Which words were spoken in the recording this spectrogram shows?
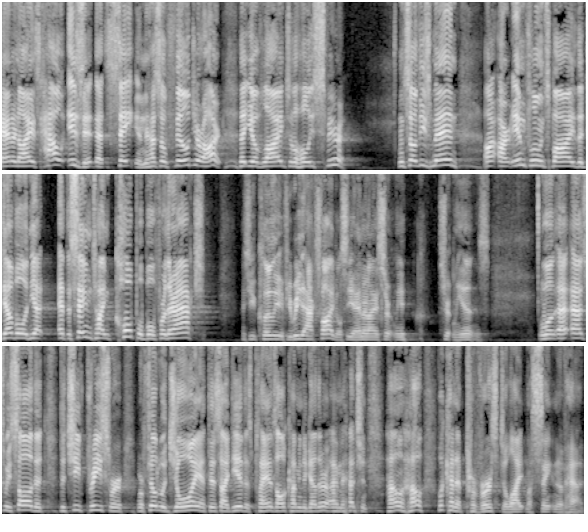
Ananias, how is it that Satan has so filled your heart that you have lied to the Holy Spirit? And so these men are, are influenced by the devil and yet at the same time culpable for their action. As you clearly, if you read Acts 5, you'll see Ananias certainly, certainly is. Well, as we saw, that the chief priests were, were filled with joy at this idea, this plan is all coming together. I imagine how, how, what kind of perverse delight must Satan have had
